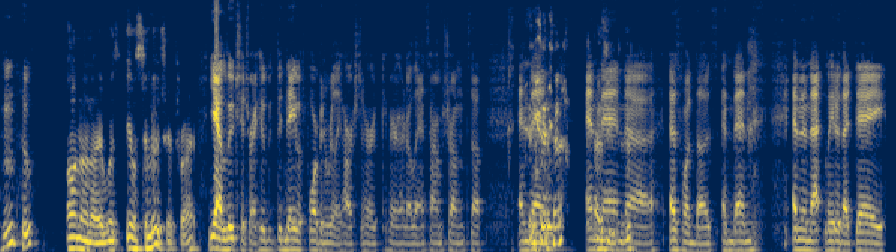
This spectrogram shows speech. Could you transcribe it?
Hmm? Who? Oh no, no, it was it was to Lucic, right? Yeah, Lucic, right? Who the day before been really harsh to her, comparing her to Lance Armstrong and stuff, and then and then uh, as one does, and then and then that later that day,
